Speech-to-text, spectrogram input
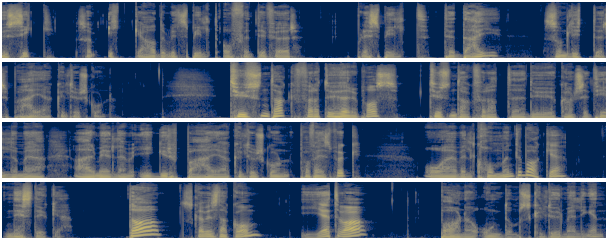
Musikk som ikke hadde blitt spilt offentlig før, ble spilt til deg som lytter på Heia kulturskolen. Tusen takk for at du hører på oss. Tusen takk for at eh, du kanskje til og med er medlem i gruppa Heia kulturskolen på Facebook. Og er velkommen tilbake neste uke. Da skal vi snakke om, gjett hva, barne- og ungdomskulturmeldingen.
